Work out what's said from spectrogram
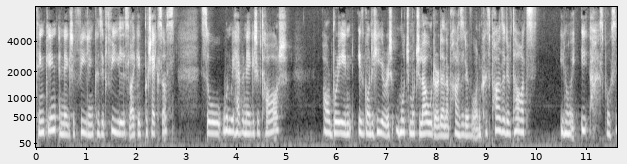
thinking and negative feeling because it feels like it protects us. So when we have a negative thought, our brain is going to hear it much, much louder than a positive one because positive thoughts, you know, I suppose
